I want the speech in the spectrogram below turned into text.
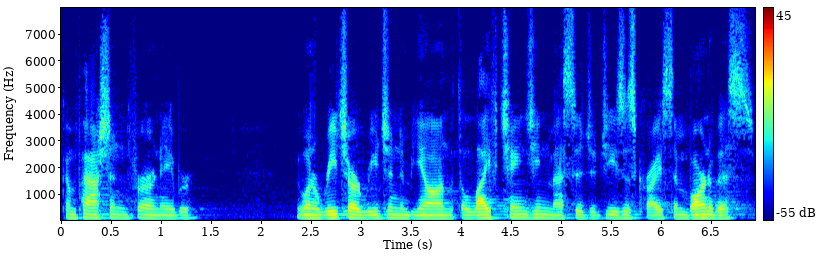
compassion for our neighbor. We want to reach our region and beyond with the life changing message of Jesus Christ and Barnabas.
